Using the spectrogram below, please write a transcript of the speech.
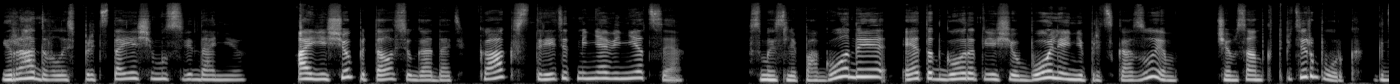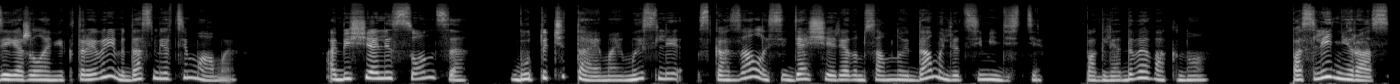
и радовалась предстоящему свиданию. А еще пыталась угадать, как встретит меня Венеция. В смысле погоды этот город еще более непредсказуем, чем Санкт-Петербург, где я жила некоторое время до смерти мамы. Обещали солнце, будто читая мои мысли, сказала сидящая рядом со мной дама лет семидесяти, поглядывая в окно. Последний раз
